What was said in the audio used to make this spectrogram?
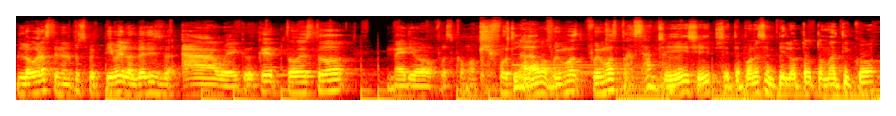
logras tener perspectiva y las ves dices, ah, güey, creo que todo esto medio, pues como que fue, Claro. fuimos, fuimos pasando. Sí, sí, si te pones en piloto automático,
